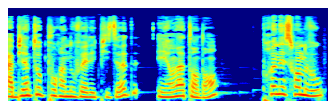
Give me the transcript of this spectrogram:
À bientôt pour un nouvel épisode et en attendant, prenez soin de vous.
